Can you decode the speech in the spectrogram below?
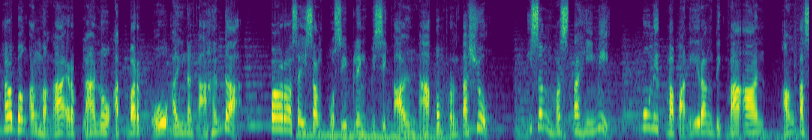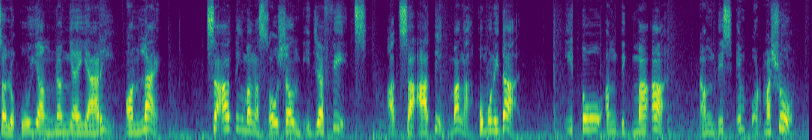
Habang ang mga eroplano at barko ay naghahanda para sa isang posibleng pisikal na komprontasyon, isang mas tahimik ngunit mapanirang digmaan ang kasalukuyang nangyayari online sa ating mga social media feeds at sa ating mga komunidad. Ito ang digmaan ng disinformasyon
